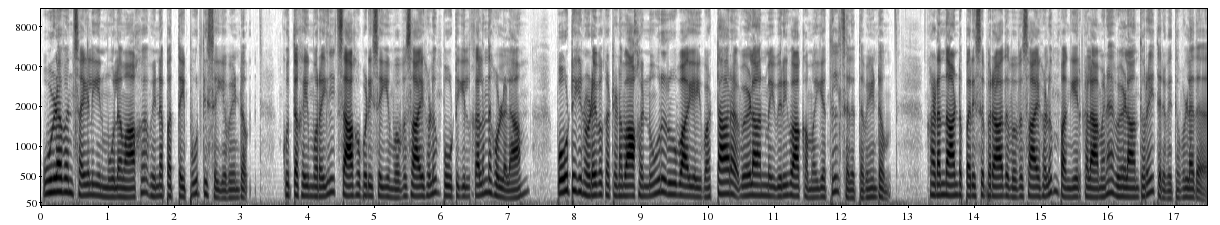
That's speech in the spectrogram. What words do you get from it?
உழவன் செயலியின் மூலமாக விண்ணப்பத்தை பூர்த்தி செய்ய வேண்டும். குத்தகை முறையில் சாகுபடி செய்யும் விவசாயிகளும் போட்டியில் கலந்து கொள்ளலாம். போட்டியின் நுழைவு கட்டணமாக நூறு ரூபாயை வட்டார வேளாண்மை விரிவாக்க மையத்தில் செலுத்த வேண்டும். கடந்த ஆண்டு பரிசு பெறாத விவசாயிகளும் பங்கேற்கலாம் என வேளாண் துறை தெரிவித்துள்ளது.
